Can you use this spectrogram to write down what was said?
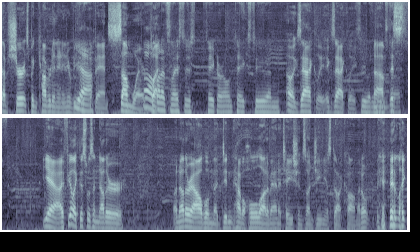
I'm sure it's been covered in an interview Yeah. with the band somewhere. Oh, but, but it's nice to just take our own takes too and oh, exactly, exactly. see what it Um, this yeah, I feel like this was another another album that didn't have a whole lot of annotations on genius.com. I don't like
